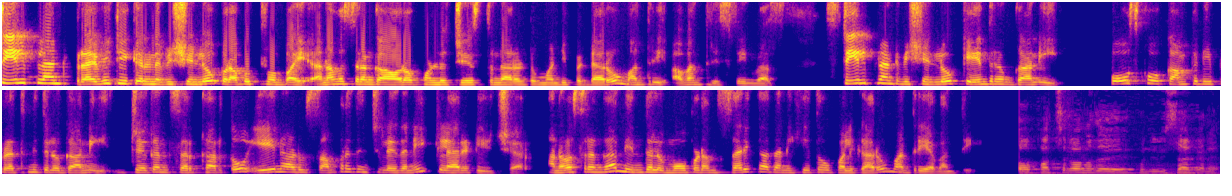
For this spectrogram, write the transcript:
స్టీల్ ప్లాంట్ ప్రైవేటీకరణ విషయంలో ప్రభుత్వంపై అనవసరంగా ఆరోపణలు చేస్తున్నారంటూ మండిపడ్డారు మంత్రి అవంతి శ్రీనివాస్. స్టీల్ ప్లాంట్ విషయంలో కేంద్రం గాని పోస్కో కంపెనీ ప్రతినిధులు గాని జగన్ సర్కార్తో ఏనాడు సంప్రదించలేదని క్లారిటీ ఇచ్చారు. అనవసరంగా నిందలు మోపడం సరికాదని హితవు పలికారు మంత్రి అవంతి. పచ్చగా ఉన్నది కొంచెం విశాఖనే.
